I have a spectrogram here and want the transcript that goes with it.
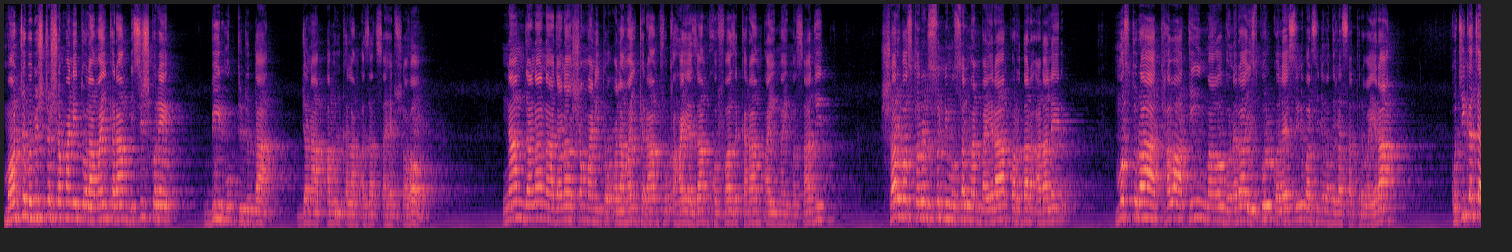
মঞ্চ ভবিষ্ঠ সম্মানিত ওলামাই কারাম, বিশেষ করে বীর মুক্তিযোদ্ধা জনাব আবুল কালাম আজাদ সাহেব সহ। নাম জানা, না জানা সম্মানিত ওলামাই কারাম ফুকাহাই আজাম, খফাজ কারাম, আইমাই মাসাজিদ সর্বস্তরের সুন্নি মুসলমান ভাইয়েরা, পর্দার আড়ালের মস্তুরা, থাওয়া তিন মা ও বোনেরা, স্কুল, কলেজ, ইউনিভার্সিটি মাদ্রাসা ছাত্র ভাইয়েরা, কচিকাচা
